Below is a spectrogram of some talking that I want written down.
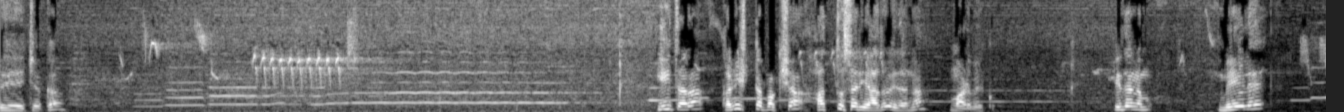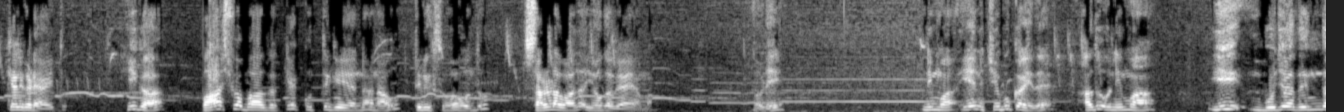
ರೇಚಕ ಈ ಥರ ಕನಿಷ್ಠ ಪಕ್ಷ ಹತ್ತು ಸರಿಯಾದರೂ ಇದನ್ನು ಮಾಡಬೇಕು. ಇದನ್ನು ಮೇಲೆ ಕೆಳಗಡೆ ಆಯಿತು. ಈಗ ಪಾರ್ಶ್ವ ಭಾಗಕ್ಕೆ ಕುತ್ತಿಗೆಯನ್ನು ನಾವು ತಿರುಗಿಸುವ ಒಂದು ಸರಳವಾದ ಯೋಗ ವ್ಯಾಯಾಮ. ನೋಡಿ, ನಿಮ್ಮ ಏನು ಚಿಬುಕ ಇದೆ, ಅದು ನಿಮ್ಮ ಈ ಭುಜದಿಂದ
